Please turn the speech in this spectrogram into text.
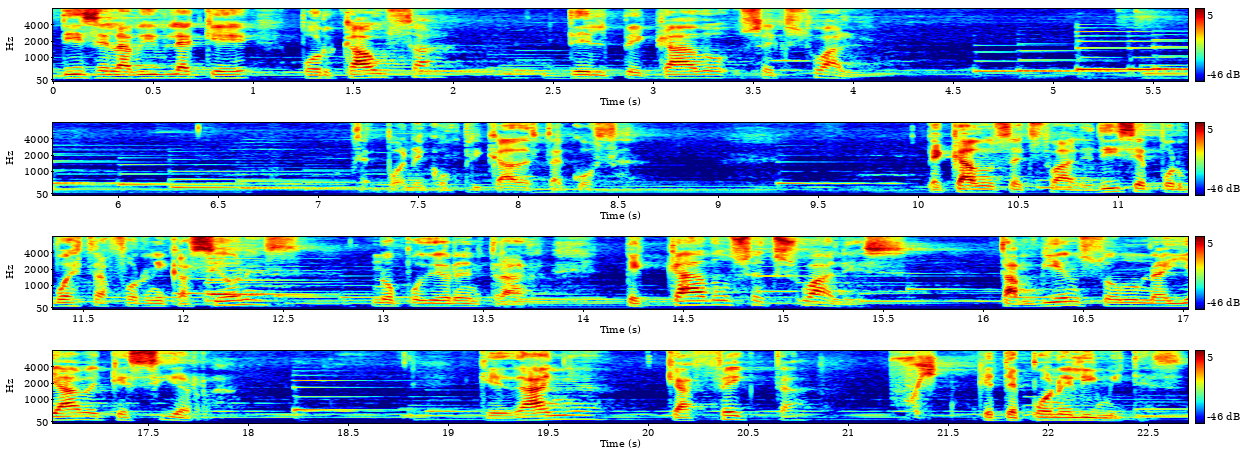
dice la Biblia que por causa del pecado sexual, se pone complicada esta cosa. Pecados sexuales, dice por vuestras fornicaciones no pudieron entrar. Pecados sexuales también son una llave que cierra que daña, que afecta, que te pone límites.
